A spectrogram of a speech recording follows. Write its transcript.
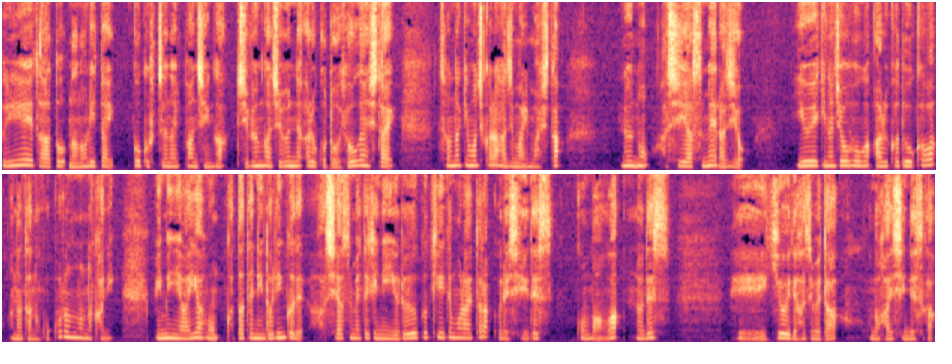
クリエイターと名乗りたい。ごく普通の一般人が自分が自分であることを表現したい。そんな気持ちから始まりました「ぬ」の箸休めラジオ。有益な情報があるかどうかはあなたの心の中に。耳にはイヤホン。片手にドリンクで。箸休め的にゆるーく聞いてもらえたら嬉しいです。こんばんは。ぬです、えー、勢いで始めたこの配信ですが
